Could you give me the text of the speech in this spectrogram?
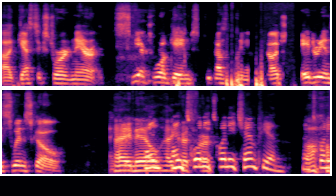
uh, guest extraordinaire, CX World Games 2021 judge Adrian Swinscoe. Hey Neil, and, hey and Christopher. 2020 champion, and 2020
